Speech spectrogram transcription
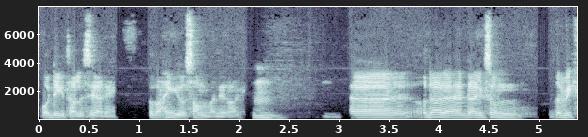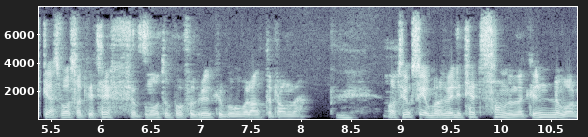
og digitalisering. Så Det henger jo sammen i dag. Mm. Uh, og det er, det er liksom det viktigste for oss at vi treffer på en måte på forbrukerbehovet langt der framme. Og at vi også jobber veldig tett sammen med kundene våre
